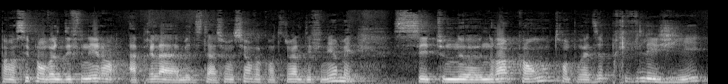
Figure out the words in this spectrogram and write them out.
penser, puis on va le définir après la méditation aussi, on va continuer à le définir, mais c'est une, rencontre, on pourrait dire, privilégiée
